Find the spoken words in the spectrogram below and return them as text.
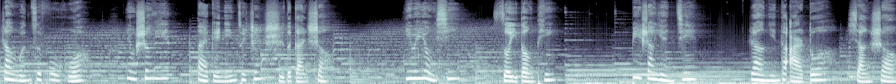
让文字复活，用声音带给您最真实的感受。因为用心，所以动听。闭上眼睛，让您的耳朵享受。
